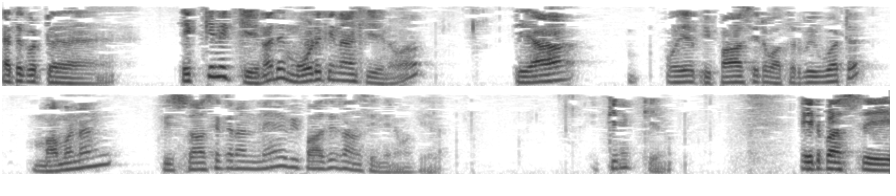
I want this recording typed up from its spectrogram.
එතකොට එක්කෙනෙක් කියනවා දැන් මෝඩ කෙනා කියනවා එයා ඔය පිපාසයට වතුර බිව්වට මම නම් විශ්වාස කරන්නේ නැහැ පිපාසය සංසිඳෙනවා කියලා. එක්කෙනෙක් කියනවා. ඊට පස්සේ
